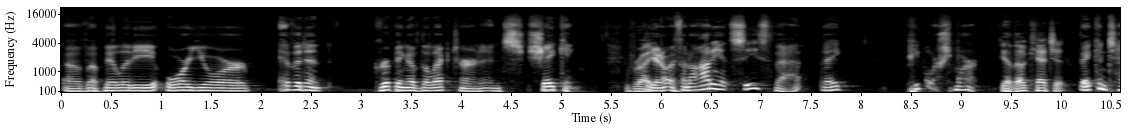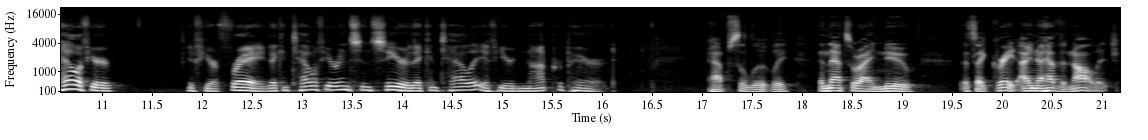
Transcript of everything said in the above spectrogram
of ability, or your evident gripping of the lectern and shaking. Right. You know, if an audience sees that, they people are smart. yeah, they'll catch it. They can tell if you're if you're afraid. They can tell if you're insincere. They can tell if you're not prepared. Absolutely. And that's where I knew it's like, great, I now have the knowledge.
